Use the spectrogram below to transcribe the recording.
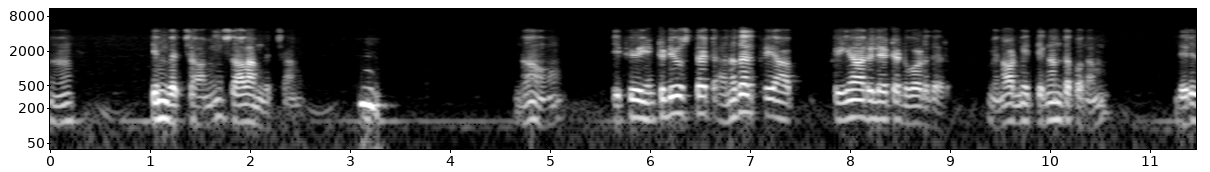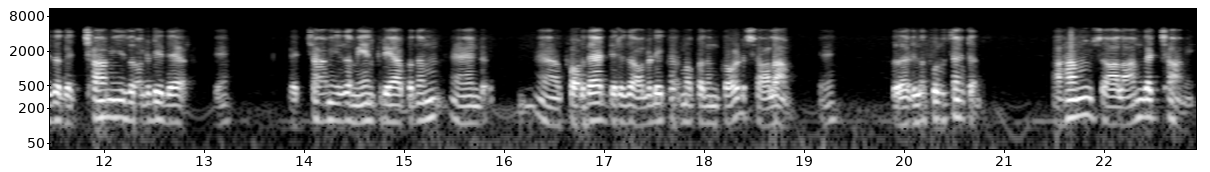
किं गच्छामि? शालां गच्छामि। Now if you introduce that another क्रिया क्रिया related word there may not me तिङन्तपदं देर् इस् अ गच्छामि is already there okay? Gachhami is a main kriya padam and uh, for that there is already karma padam called shalam okay so that is a full sentence aham shalam gachhami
